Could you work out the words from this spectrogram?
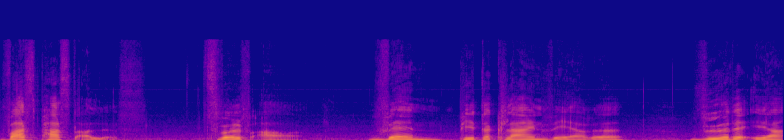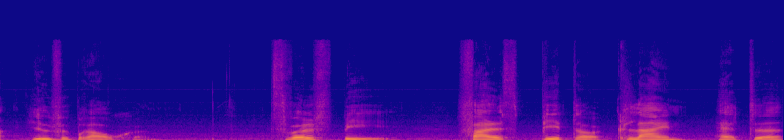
was passt alles? 12a. Wenn Peter klein wäre, würde er Hilfe brauchen. 12b. Falls Peter klein hätte,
